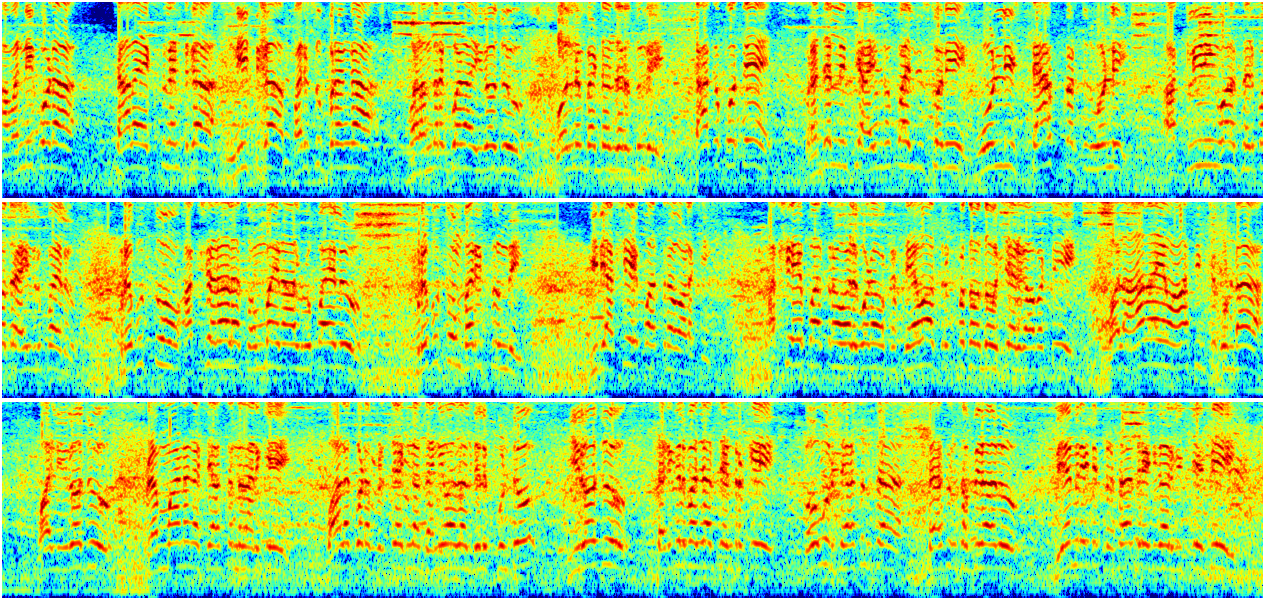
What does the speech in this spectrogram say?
అవన్నీ కూడా చాలా ఎక్సలెంట్గా నీట్గా పరిశుభ్రంగా వాళ్ళందరికీ కూడా ఈరోజు భోజనం పెట్టడం జరుగుతుంది. కాకపోతే ప్రజల నుంచి ఐదు రూపాయలు తీసుకొని ఓన్లీ స్టాఫ్ ఖర్చులు ఓన్లీ ఆ క్లీనింగ్ వాళ్ళకి సరిపోతాయి ఐదు రూపాయలు. ప్రభుత్వం అక్షరాల తొంభై నాలుగు రూపాయలు ప్రభుత్వం భరిస్తుంది. ఇది అక్షయ పాత్ర వాళ్ళకి. అక్షయ పాత్ర వాళ్ళు కూడా ఒక సేవా దృక్పథంతో వచ్చారు కాబట్టి వాళ్ళ ఆదాయం ఆశించకుండా వాళ్ళు ఈరోజు బ్రహ్మాండంగా చేస్తున్న దానికి వాళ్ళకు కూడా ప్రత్యేకంగా ధన్యవాదాలు తెలుపుకుంటూ ఈరోజు తడికల బజార్ సెంటర్కి కోవూరు శాసన శాసనసభ్యురాలు వేమిరెడ్డి ప్రశాంత్ రెడ్డి గారు ఇచ్చేసి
